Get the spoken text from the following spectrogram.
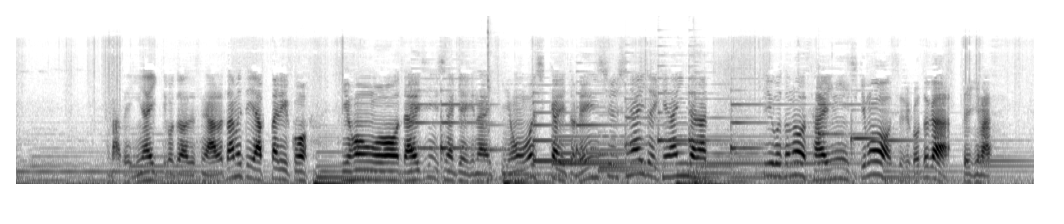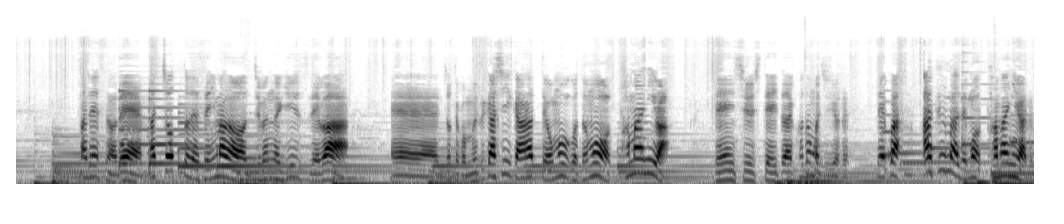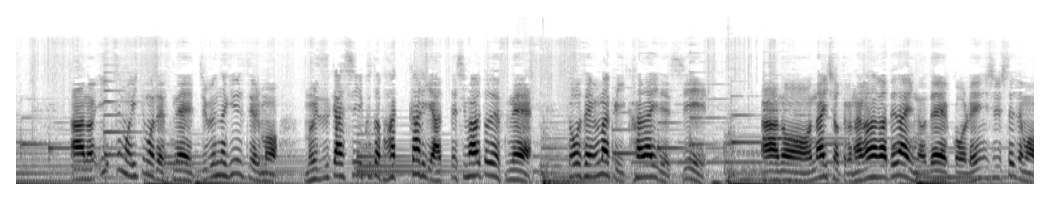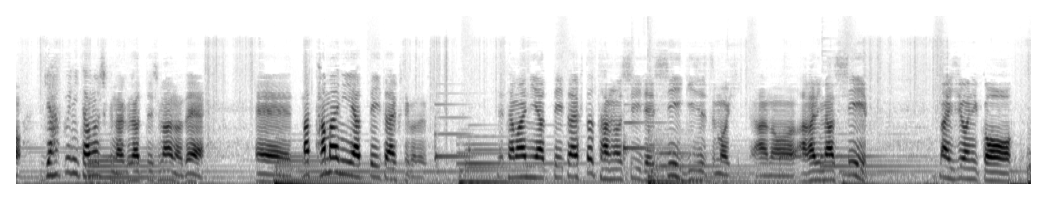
まあ、できないってことはですね改めてやっぱりこう基本を大事にしなきゃいけない基本をしっかりと練習しないといけないんだなっていうことの再認識もすることができます。まあ、ですので、まあ、ちょっとですね今の自分の技術では、えー、ちょっとこう難しいかなって思うこともたまには練習していただくことも重要です。で、まあ、あくまでもたまにはです。あのいつもいつもですね自分の技術よりも難しいことばっかりやってしまうとですね当然うまくいかないですしあのナイスショットがなかなか出ないのでこう練習してても逆に楽しくなくなってしまうのでえー、まあ、たまにやっていただくということです。でたまにやっていただくと楽しいですし技術もあの上がりますし、まあ、非常にこう、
